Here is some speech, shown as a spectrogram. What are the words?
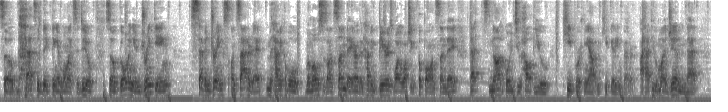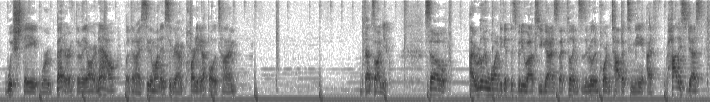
So that's the big thing everyone likes to do. So going and drinking seven drinks on Saturday and then having a couple mimosas on Sunday or then having beers while you're watching football on Sunday, that's not going to help you keep working out and keep getting better. I have people in my gym that wish they were better than they are now, but then I see them on Instagram partying up all the time. That's on you. So I really wanted to get this video out to you guys. Because I feel like this is a really important topic to me. I highly suggest,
